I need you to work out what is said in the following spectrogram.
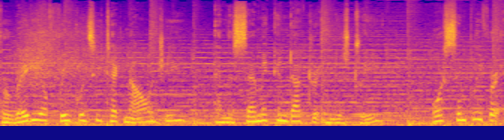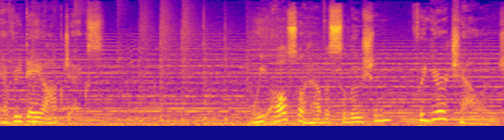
for radio frequency technology and the semiconductor industry, or simply for everyday objects. We also have a solution for your challenge.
